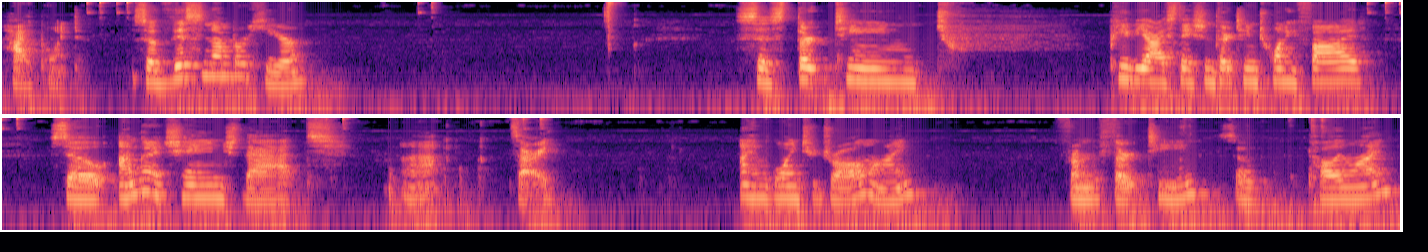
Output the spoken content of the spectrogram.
high point. So this number here says 13 PVI station 1325. So I'm going to change that. Uh, sorry, I am going to draw a line from the 13. So polyline,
